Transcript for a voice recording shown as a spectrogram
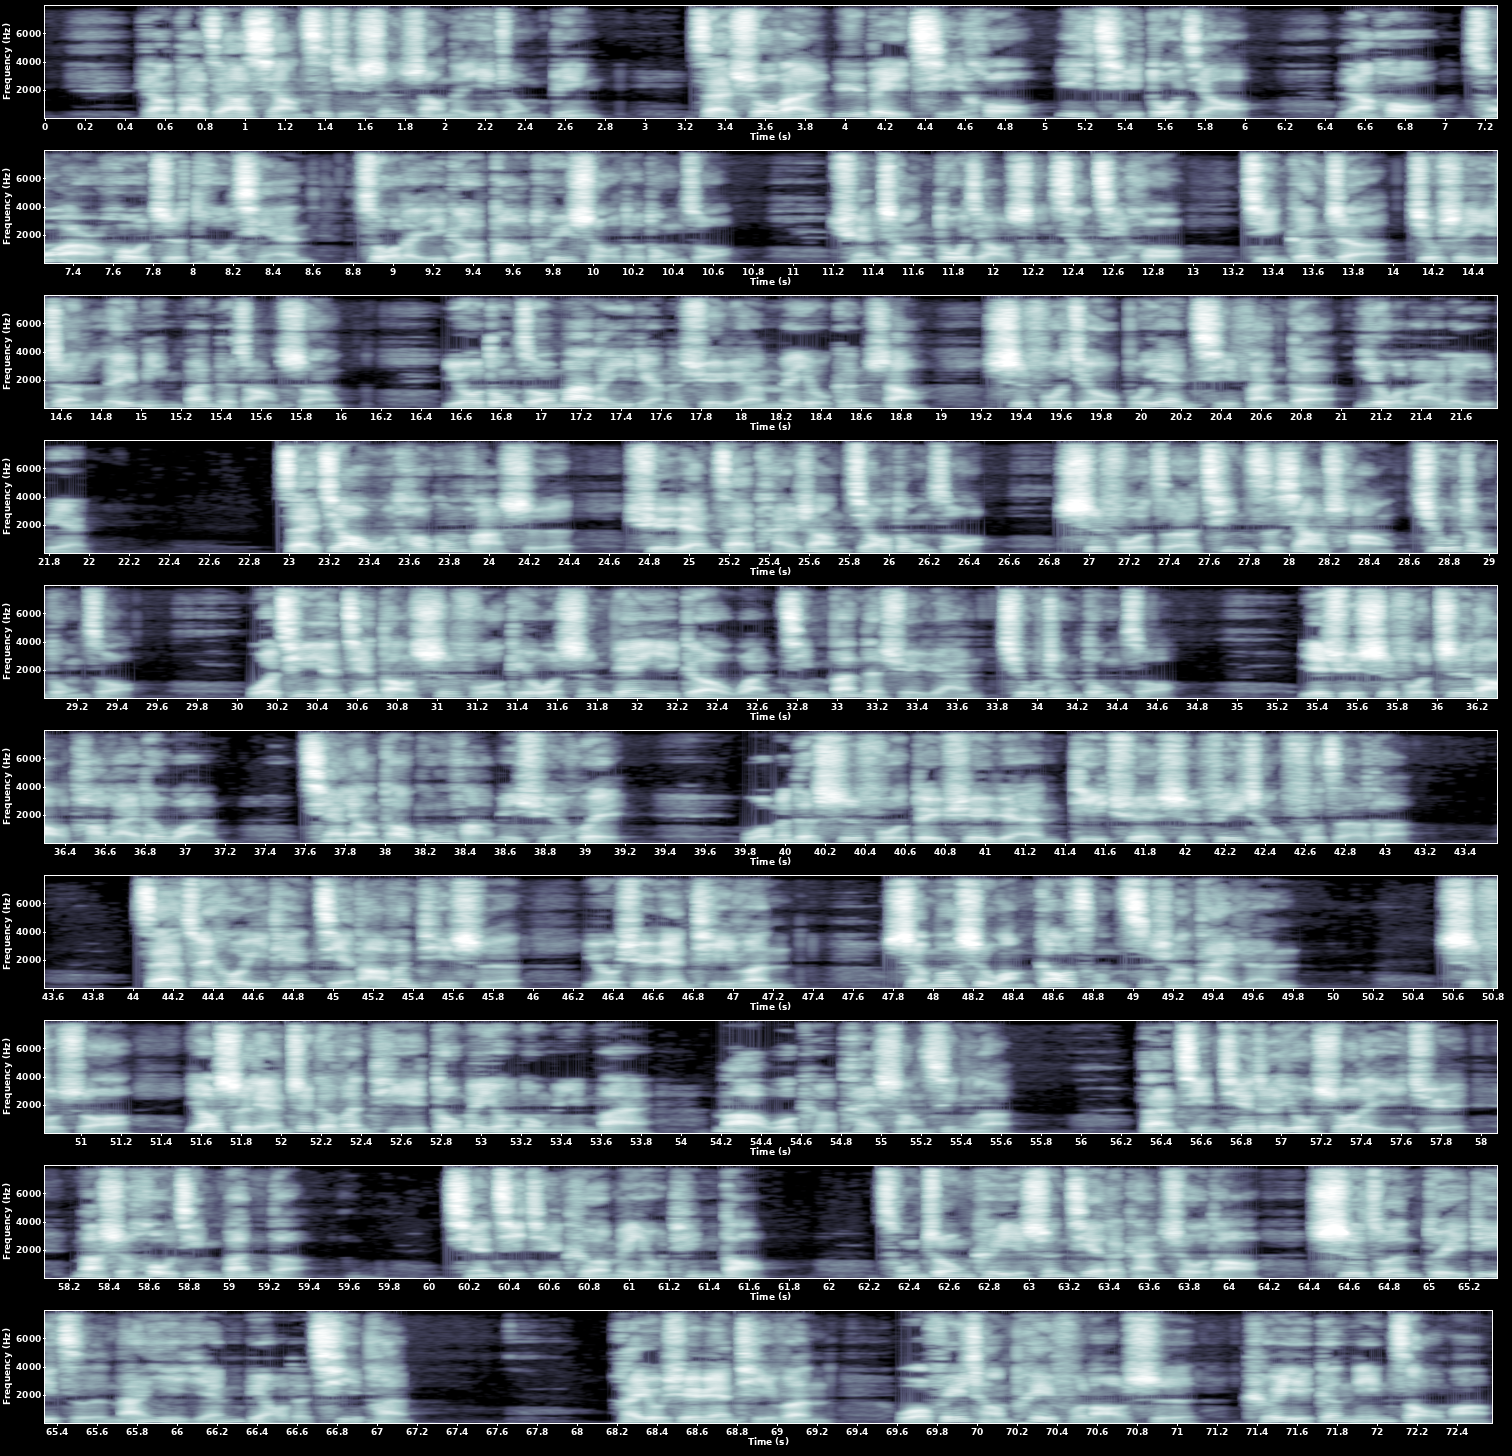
让大家想自己身上的一种病。在说完预备齐后，一齐跺脚，然后从耳后至头前做了一个大推手的动作。全场跺脚声响起后，紧跟着就是一阵雷鸣般的掌声。有动作慢了一点的学员没有跟上，师傅就不厌其烦地又来了一遍。在教五套功法时，学员在台上教动作。师傅则亲自下场纠正动作。我亲眼见到师傅给我身边一个晚进班的学员纠正动作。也许师傅知道他来得晚，前两套功法没学会。我们的师傅对学员的确是非常负责的。在最后一天解答问题时，有学员提问：“什么是往高层次上带人？”师傅说：“要是连这个问题都没有弄明白，那我可太伤心了。”但紧接着又说了一句：“那是后进班的，前几节课没有听到。”从中可以深切地感受到师尊对弟子难以言表的期盼。还有学员提问：“我非常佩服老师，可以跟您走吗？”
